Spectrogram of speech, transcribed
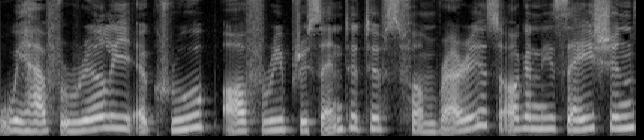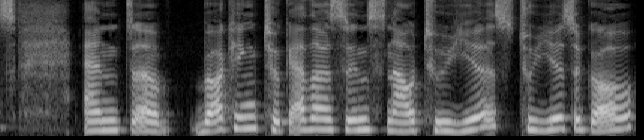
we have really a group of representatives from various organizations and uh, working together since now two years. Two years ago,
